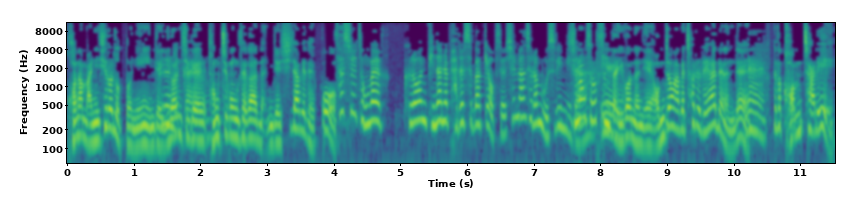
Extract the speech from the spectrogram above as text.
권한 많이 실어줬더니 이제 그러니까요. 이런 식의 정치 공세가 이제 시작이 됐고 사실 정말 그런 비난을 받을 수밖에 없어요. 실망스러운 모습입니다. 실망스럽습니다. 예. 이거는 예, 엄정하게 처리를 해야 되는데 네. 그래서 검찰이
